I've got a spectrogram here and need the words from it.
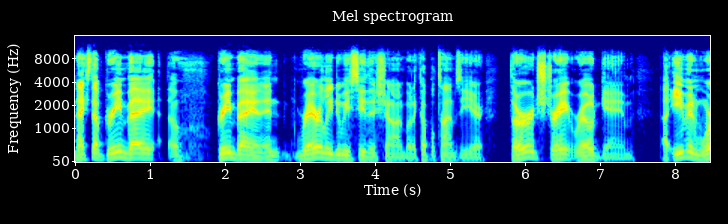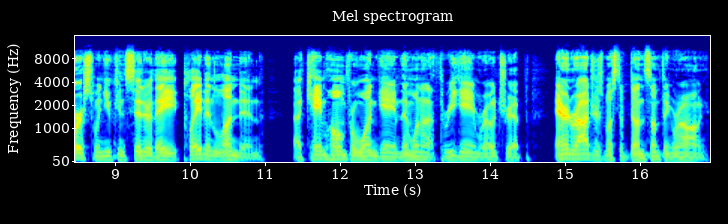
Next up, Green Bay. Oh, Green Bay, and, and rarely do we see this, Sean, but a couple times a year. Third straight road game. Uh, even worse when you consider they played in London, uh, came home for one game, then went on a three-game road trip. Aaron Rodgers must have done something wrong.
